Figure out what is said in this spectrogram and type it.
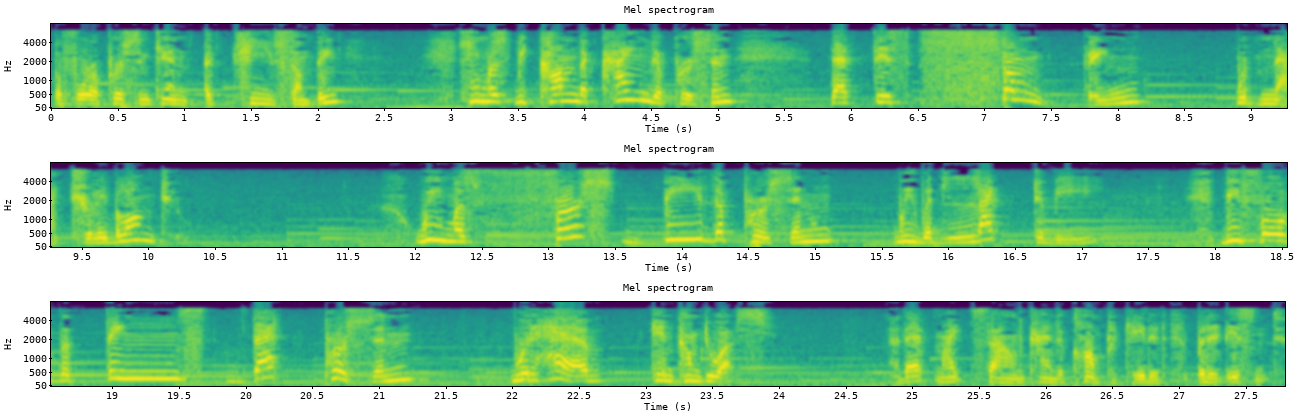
before a person can achieve something, he must become the kind of person that this something would naturally belong to. We must first be the person we would like to be before the things that person would have can come to us. Now that might sound kind of complicated, but it isn't.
